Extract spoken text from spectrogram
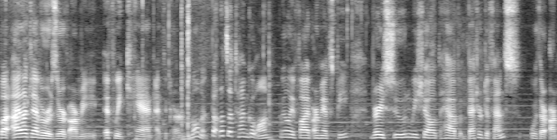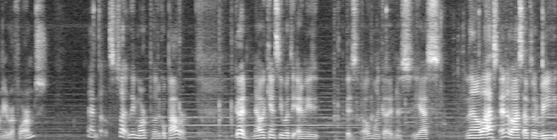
but I like to have a reserve army if we can at the current moment. But let's let time go on. We only have 5 army XP. Very soon we shall have better defense with our army reforms. And slightly more political power. Good. Now we can't see what the enemy is. Oh my goodness. Yes. Now, last end of last episode, we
